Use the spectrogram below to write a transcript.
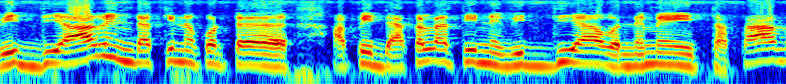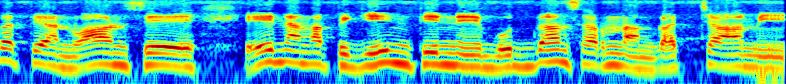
විද්‍යාවෙන් දකිනකොට අපි දැකලා තියෙන විද්‍යාව නෙමෙයි තථාගතයන් වහන්සේ. එහෙනම් අපි ගිහින් තින්නේ බුද්ධං සරණං ගච්ඡාමි.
